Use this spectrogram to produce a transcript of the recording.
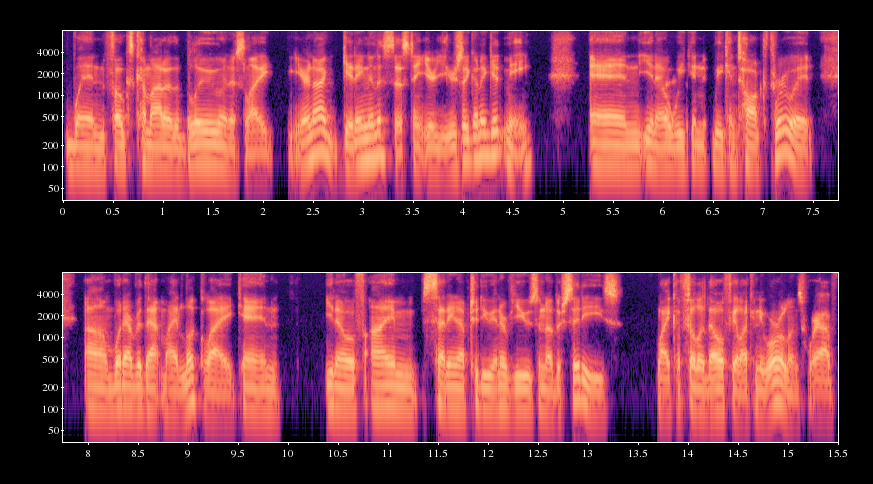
when folks come out of the blue and it's like you're not getting an assistant. You're usually going to get me. And you know we can we can talk through it um whatever that might look like. And you know if i'm setting up to do interviews in other cities like a Philadelphia, like a New Orleans, where I've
